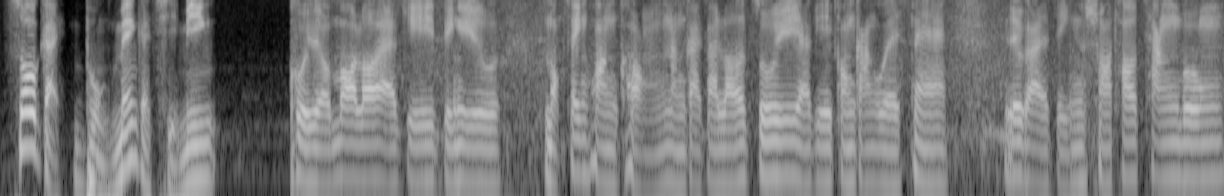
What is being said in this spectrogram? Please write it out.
阻戒门面嘅市民。佢就冇攞一啲仲要目清惶恐，能攞注意一啲公共衛生，呢個整山頭창문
